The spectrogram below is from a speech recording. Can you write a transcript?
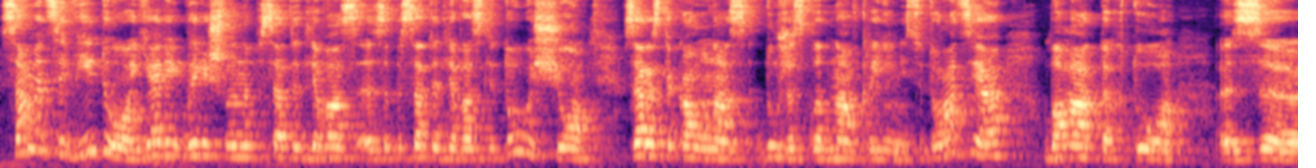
Саме це відео я вирішила написати для вас, е, записати для вас для того, що зараз така у нас дуже складна в країні ситуація. Багато хто з е,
